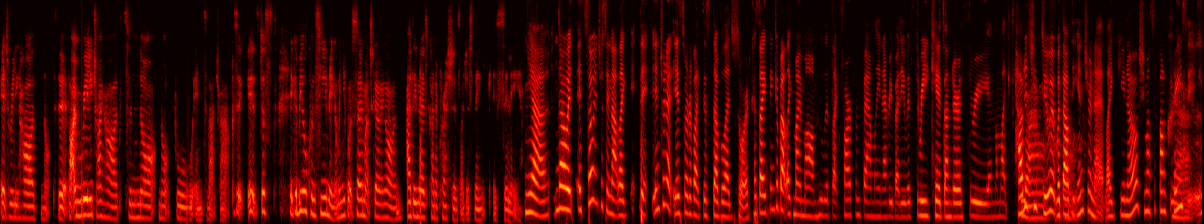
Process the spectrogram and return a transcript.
it's really hard not to do it but i'm really trying hard to not not fall into that trap because it, it's just it can be all consuming i mean you've got so much going on adding those kind of pressures i just think is silly yeah no it, it's so interesting that like the internet is sort of like this double-edged sword because i think about like my mom who lived like far from family and everybody with three kids under three and i'm like how did wow. she do it without wow. the internet like you know she must have gone crazy yeah.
